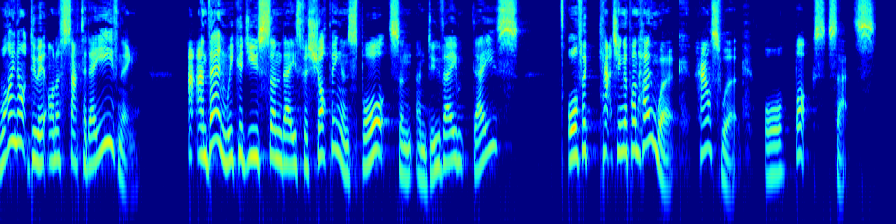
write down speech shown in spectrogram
why not do it on a Saturday evening? And then we could use Sundays for shopping and sports and, and duvet days, or for catching up on homework, housework, or box sets.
